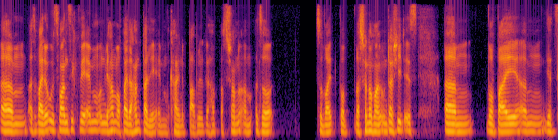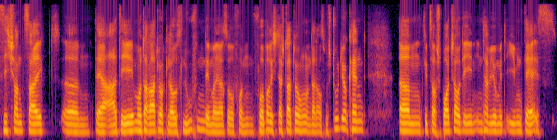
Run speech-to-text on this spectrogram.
ähm, also bei der U20 WM und wir haben auch bei der Handball EM keine Bubble gehabt, was schon ähm, also soweit was schon nochmal ein Unterschied ist. Ähm, wobei ähm, jetzt sich schon zeigt, ähm, der AD-Moderator Klaus Lufen, den man ja so von Vorberichterstattung und dann aus dem Studio kennt, ähm, gibt es auf Sportschau.de ein Interview mit ihm, der ist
